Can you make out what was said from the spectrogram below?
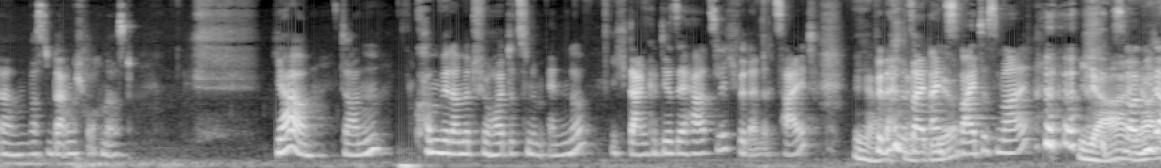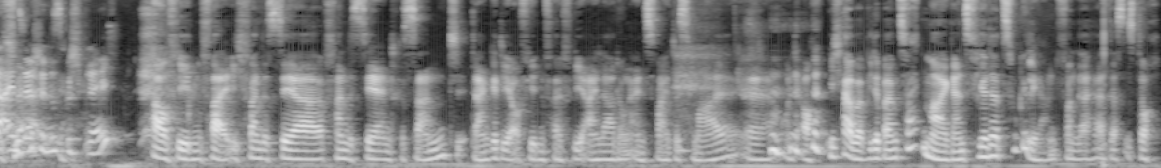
ähm, was du da angesprochen hast. Ja, dann kommen wir damit für heute zu einem Ende. Ich danke dir sehr herzlich für deine Zeit, ja, für deine Zeit ein zweites Mal. Ja, es war ja, wieder ein sehr schönes Gespräch. Auf jeden Fall. Ich fand es sehr, fand es sehr interessant. Danke dir auf jeden Fall für die Einladung ein zweites Mal. Äh, und auch ich habe wieder beim zweiten Mal ganz viel dazugelernt. Von daher, das ist doch,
